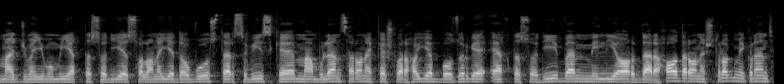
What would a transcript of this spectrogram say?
مجمع عمومی اقتصادی سالانه داووس در سوئیس که معمولا سران کشورهای بزرگ اقتصادی و میلیاردرها در آن اشتراک می کنند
